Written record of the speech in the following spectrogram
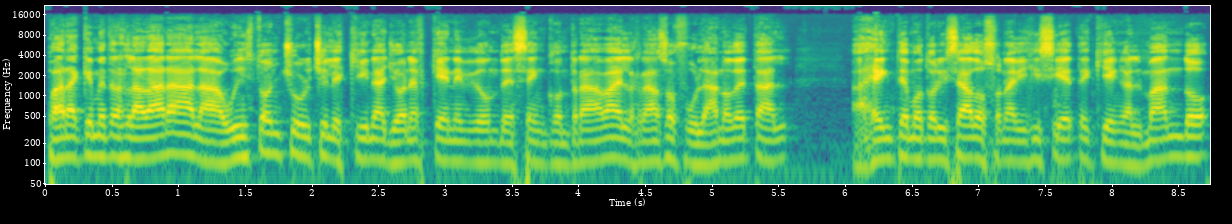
para que me trasladara a la Winston Churchill, esquina John F. Kennedy, donde se encontraba el raso fulano de tal, agente motorizado zona 17, quien al mando,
